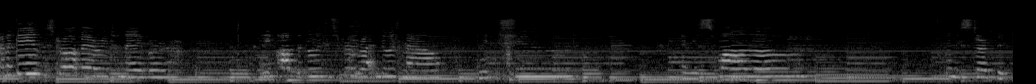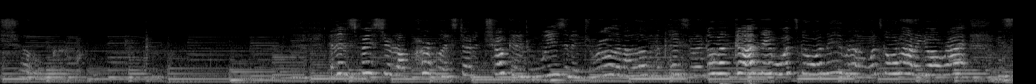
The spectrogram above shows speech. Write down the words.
And I gave the strawberry to neighbor and he popped the delicious fruit right into his mouth and he chewed and he swallowed and he started to choke. His face turned all purple he started choking and wheezing and drooling all over the place. I'm like, oh my god, neighbor, what's going on, neighbor? What's going on? Are you alright? He's,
